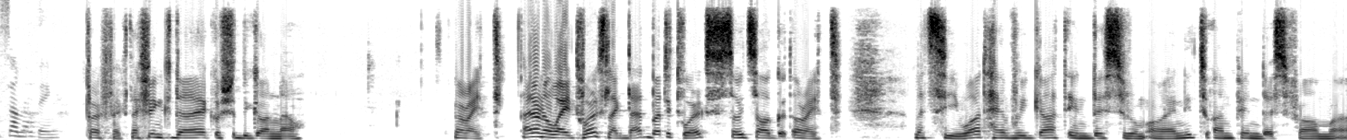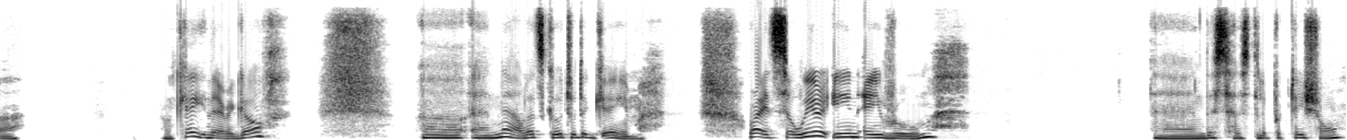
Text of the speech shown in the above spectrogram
Something. Perfect. I think the echo should be gone now. All right. I don't know why it works like that, but it works, so it's all good. All right. Let's see. What have we got in this room? Oh, I need to unpin this from. Uh... Okay, there we go. Uh, and now let's go to the game. Right, so we're in a room. And this has teleportation.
